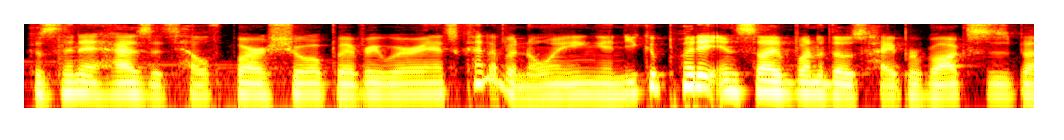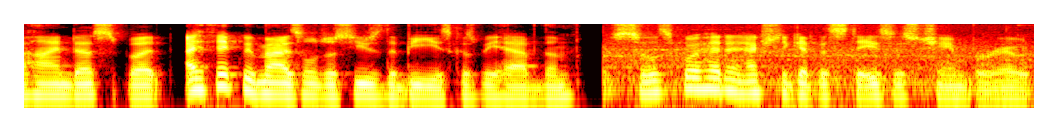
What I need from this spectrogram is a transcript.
because then it has its health bar show up everywhere and it's kind of annoying and you could put it inside one of those hyper boxes behind us but I think we might as well just use the bees because we have them. So let's go ahead and actually get the stasis chamber out.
